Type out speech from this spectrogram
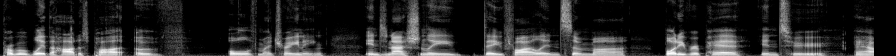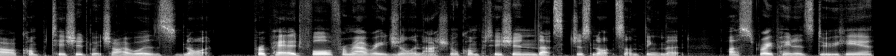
probably the hardest part of all of my training. Internationally, they file in some uh, body repair into our competition, which I was not prepared for from our regional and national competition. That's just not something that us spray painters do here.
